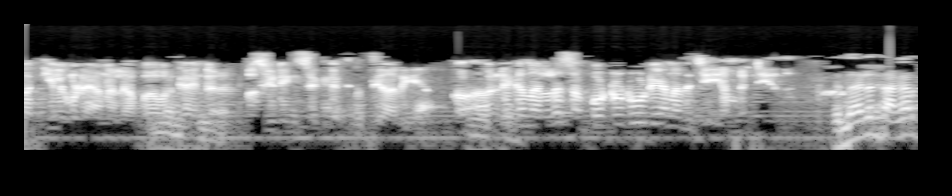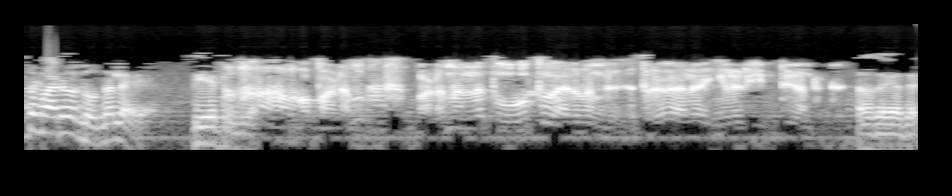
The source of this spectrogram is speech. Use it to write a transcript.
വക്കീൽ കൂടെ ആണല്ലോ അപ്പൊ അവർക്ക് അതിന്റെ പ്രൊസീഡിങ്സ് ഒക്കെ കൃത്യം അറിയാം. അപ്പൊ അവരുടെയൊക്കെ നല്ല സപ്പോർട്ടോടുകൂടിയാണ് അത് ചെയ്യാൻ പറ്റിയത്. എന്തായാലും തകർത്ത് വരുമെന്ന് അല്ലേ തിയേറ്ററിൽ ആ, പടം തൂത്ത് വരുന്നുണ്ട്. എത്ര കാലം ഇങ്ങനെ ഒരു ഹിറ്റ് കണ്ടിട്ട്. അതെ അതെ.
